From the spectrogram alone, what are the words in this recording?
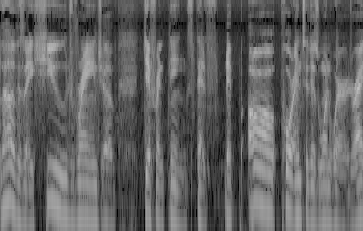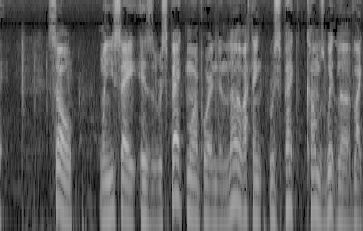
love is a huge range of different things that that all pour into this one word, right? So when you say is respect more important than love, I think respect comes with love. Like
